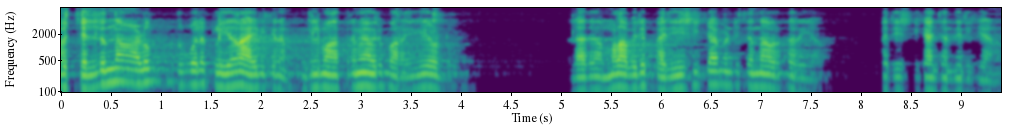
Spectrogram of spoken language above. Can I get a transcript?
അപ്പോൾ ചെല്ലുന്ന ആളും അതുപോലെ ക്ലിയർ ആയിരിക്കണം. എങ്കിൽ മാത്രമേ അവർ പറയുകയുള്ളൂ. അല്ലാതെ നമ്മൾ അവരെ പരീക്ഷിക്കാൻ വേണ്ടി ചെന്ന അവർക്കറിയാം. പരീക്ഷിക്കാൻ ചെന്നിരിക്കുകയാണ്.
